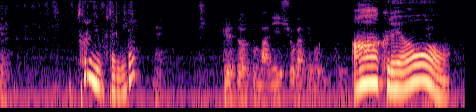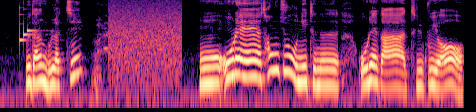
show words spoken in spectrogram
네. 37살인데? 네. 그래서 좀 많이 이슈가 되고 있는 분입니다. 아, 그래요? 왜 나는 몰랐지? 어, 올해 성주운이 드는 올해가 들고요.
